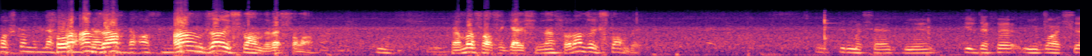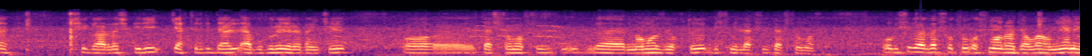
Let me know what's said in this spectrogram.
başqa millətlər Sonra ancaq ancaq İslamdır və salam. Peyğəmbər sallallahu gəlişindən sonra ancaq İslamdır. bir məsələ deyim. Bir dəfə mübahisə kişi qardaş biri gətirdi dəlil Əbu Hüreyrədən ki, o e, dəstəmazsız e, namaz yoxdur, bismillahsız dəstəmaz. O birisi qardaş Osman, Osman radiyallahu anh, yəni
